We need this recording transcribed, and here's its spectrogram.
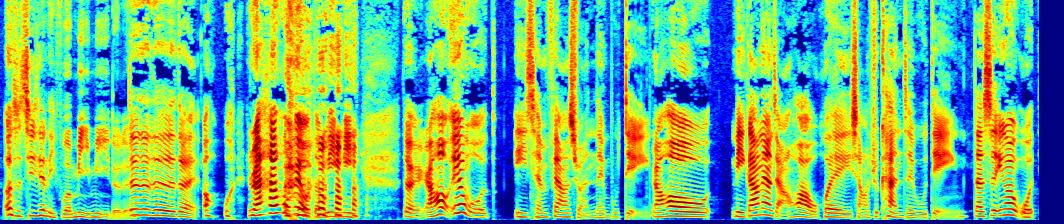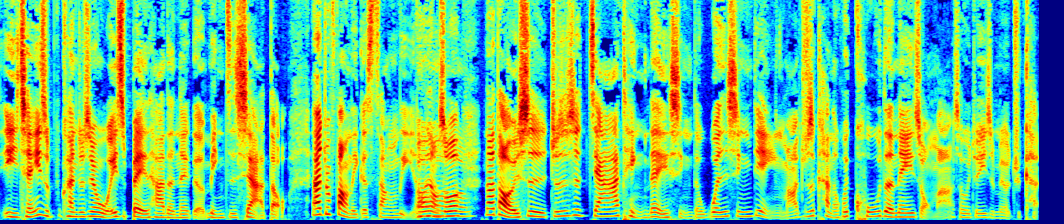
二十七件礼服的秘密，对不对？对对对对对。哦，我原来他后面有的秘密。对，然后因为我以前非常喜欢那部电影，然后你刚刚那样讲的话，我会想要去看这部电影。但是因为我以前一直不看，就是因为我一直被他的那个名字吓到，他就放了一个丧礼，然后想说，哦、那到底是就是是家庭类型的温馨电影吗？就是看了会哭的那一种嘛，所以我就一直没有去看。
